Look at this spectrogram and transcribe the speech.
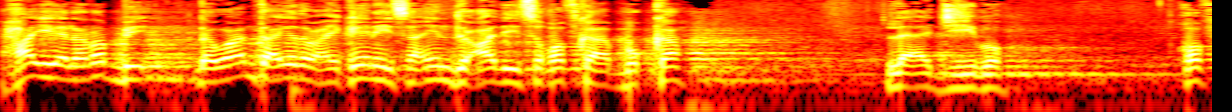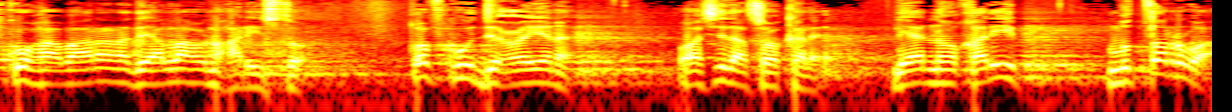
maxaa rabbi dhowaanta ayada waxay keenaysaa in ducadiisa qofka buka la ajiibo. Qofkuu habaarana dee allah u naxariisto. Qofkuu ducooyana waa sidaasoo kale. Liannahu qariib mudarwa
